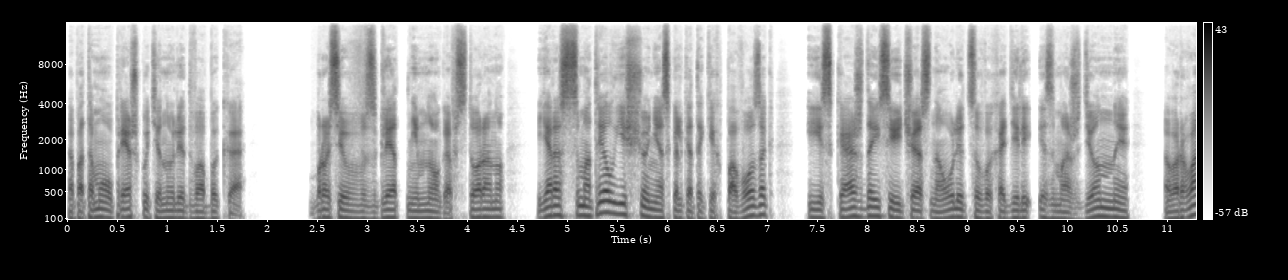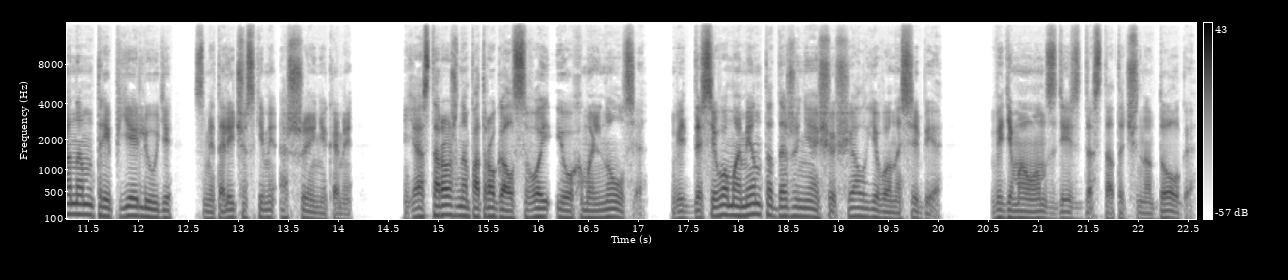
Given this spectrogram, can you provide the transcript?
а потому упряжку тянули два быка. Бросив взгляд немного в сторону, я рассмотрел еще несколько таких повозок, и из каждой сейчас на улицу выходили изможденные, в рваном тряпье люди с металлическими ошейниками. Я осторожно потрогал свой и ухмыльнулся, ведь до сего момента даже не ощущал его на себе. Видимо, он здесь достаточно долго.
